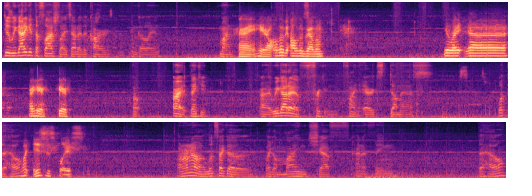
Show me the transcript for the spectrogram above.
dude? We gotta get the flashlights out of the car and go in. Come on. All right, here. I'll go. I'll go grab them. You're right. Uh, right here. Here. Oh, all right, thank you. All right, we gotta freaking find Eric's dumbass. What the hell? What is this place? I don't know. It looks like a like a mine shaft kind of thing. The hell?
